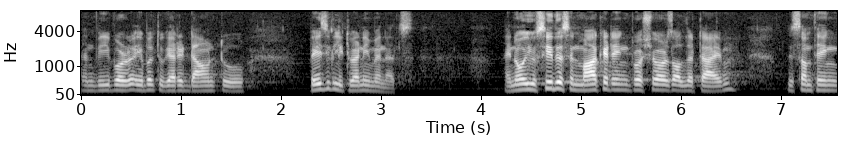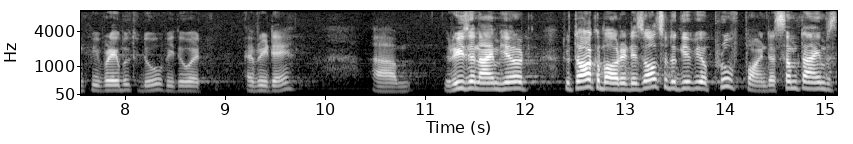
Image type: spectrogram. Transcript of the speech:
and we were able to get it down to basically 20 minutes. I know you see this in marketing brochures all the time. This is something we were able to do. We do it every day. Um, the reason I'm here to talk about it is also to give you a proof point that sometimes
